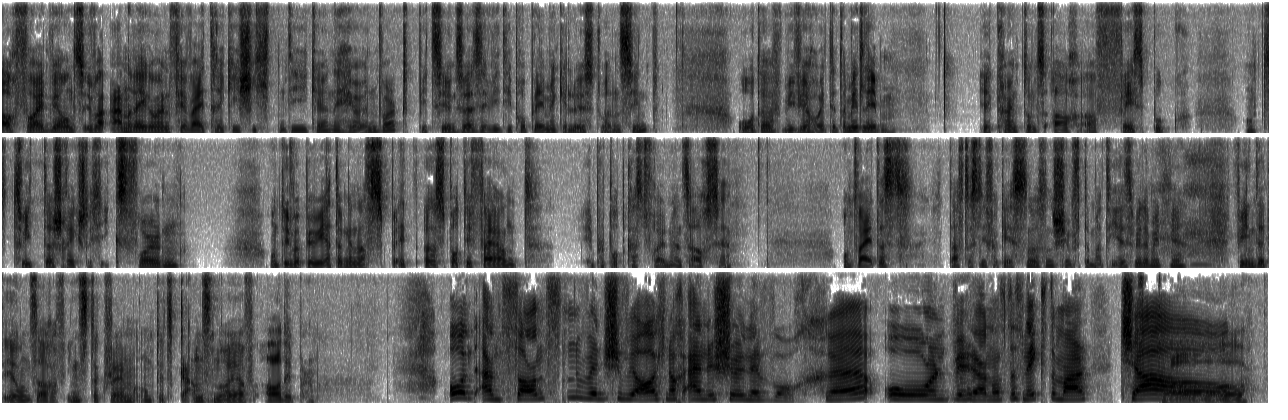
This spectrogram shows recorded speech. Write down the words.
Auch freuen wir uns über Anregungen für weitere Geschichten, die ihr gerne hören wollt, beziehungsweise wie die Probleme gelöst worden sind oder wie wir heute damit leben. Ihr könnt uns auch auf Facebook und Twitter-X folgen und über Bewertungen auf äh, Spotify und Apple Podcast freuen wir uns auch sehr. Und weiters, darf das nicht vergessen, sonst schimpft der Matthias wieder mit mir, findet ihr uns auch auf Instagram und jetzt ganz neu auf Audible. Und ansonsten wünschen wir euch noch eine schöne Woche und wir hören uns das nächste Mal. Ciao. Ciao.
